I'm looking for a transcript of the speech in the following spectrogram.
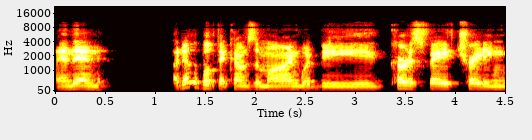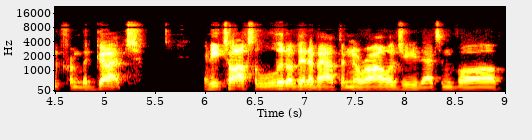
And then another book that comes to mind would be Curtis Faith, Trading from the Gut. And he talks a little bit about the neurology that's involved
